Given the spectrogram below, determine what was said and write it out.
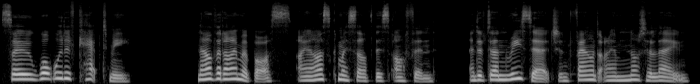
So, what would have kept me? Now that I'm a boss, I ask myself this often, and have done research and found I am not alone.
